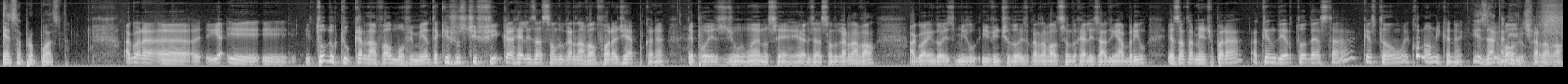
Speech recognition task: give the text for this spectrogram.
essa proposta. Agora, uh, e, e, e, e, tudo que o carnaval movimenta é que justifica a realização do carnaval fora de época, né? Depois de um ano sem realização do carnaval, agora em 2022, o carnaval sendo realizado em abril, exatamente para atender toda esta questão econômica, né? Exatamente. Que envolve o carnaval.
